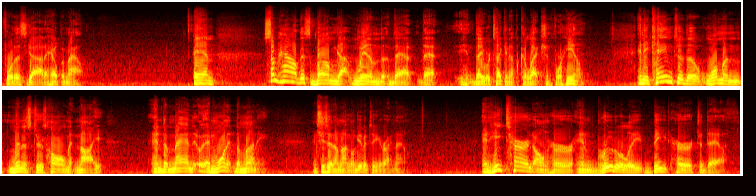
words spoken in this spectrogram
for this guy to help him out. And somehow this bum got wind that that they were taking up a collection for him. And he came to the woman minister's home at night and demanded and wanted the money. And she said, I'm not going to give it to you right now. And he turned on her and brutally beat her to death.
